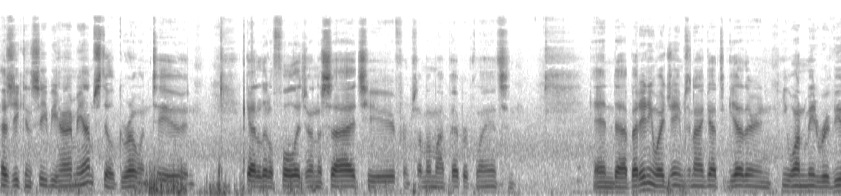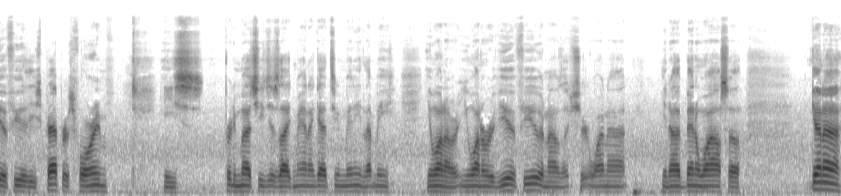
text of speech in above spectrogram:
as you can see behind me, I'm still growing too and got a little foliage on the sides here from some of my pepper plants and and uh, but anyway James and I got together and he wanted me to review a few of these peppers for him. He's pretty much he's just like man I got too many. Let me you want to you want to review a few? And I was like sure why not? You know it's been a while so gonna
